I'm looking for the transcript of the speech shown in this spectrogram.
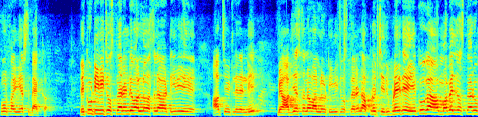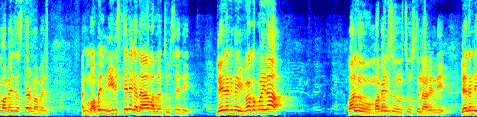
ఫోర్ ఫైవ్ ఇయర్స్ బ్యాక్. ఎక్కువ టీవీ చూస్తున్నారండి వాళ్ళు అసలు టీవీ ఆఫ్ చేయట్లేదండి. మేము ఆఫ్ చేస్తున్నా వాళ్ళు టీవీ చూస్తున్నారండి అప్పుడు వచ్చేది. ఇప్పుడైతే ఎక్కువగా మొబైల్ చూస్తున్నారు మొబైల్ చూస్తున్నారు మొబైల్. అని మొబైల్ మీరు ఇస్తేనే కదా వాళ్ళు చూసేది. లేదండి మేము ఇవ్వకపోయినా వాళ్ళు మొబైల్స్ చూస్తున్నారండి. లేదంటే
